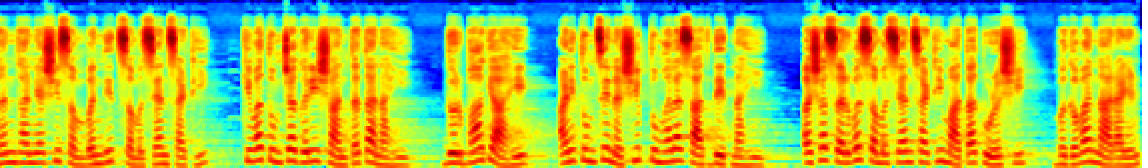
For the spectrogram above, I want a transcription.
धनधान्याशी संबंधित समस्यांसाठी किंवा तुमच्या घरी शांतता नाही दुर्भाग्य आहे आणि तुमचे नशीब तुम्हाला साथ देत नाही अशा सर्व समस्यांसाठी माता तुळशी भगवान नारायण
